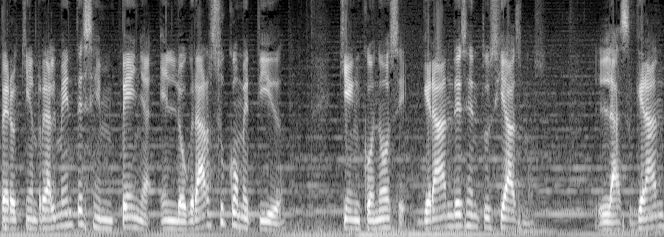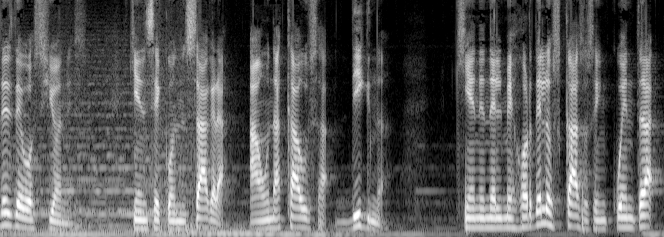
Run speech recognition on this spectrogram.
Pero quien realmente se empeña en lograr su cometido, quien conoce grandes entusiasmos, las grandes devociones, quien se consagra a una causa digna, quien en el mejor de los casos encuentra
